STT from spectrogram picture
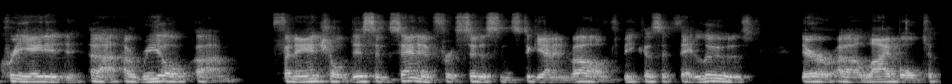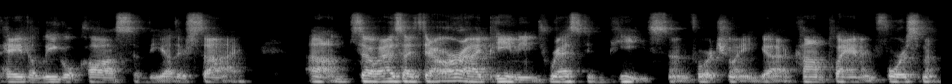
created uh, a real um, financial disincentive for citizens to get involved because if they lose, they're uh, liable to pay the legal costs of the other side. Um, so, as I said, RIP means rest in peace, unfortunately, uh, comp plan enforcement.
